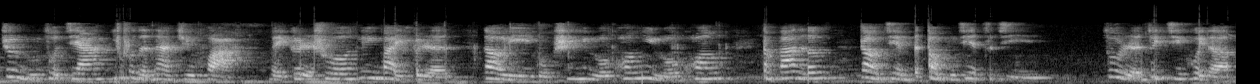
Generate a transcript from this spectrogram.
正如作家说的那句话：“每个人说另外一个人，道理总是一箩筐一箩筐，像发的灯，照见本照不见自己。”做人最忌讳的，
